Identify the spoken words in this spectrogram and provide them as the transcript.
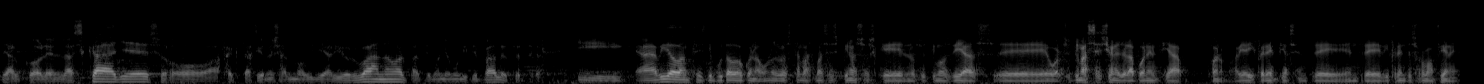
de alcohol en las calles o afectaciones al mobiliario urbano, al patrimonio municipal, etcétera. ¿Y ha habido avances, diputado, con alguno de los temas más espinosos que en los últimos días eh, o las últimas sesiones de la ponencia, bueno, había diferencias entre, entre diferentes formaciones?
